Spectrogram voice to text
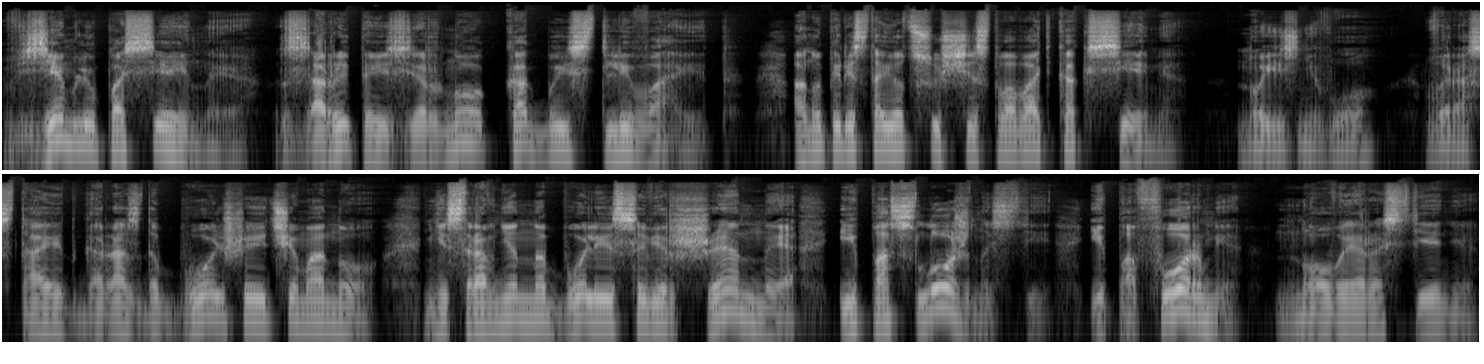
В землю посеянное, зарытое зерно как бы истлевает, оно перестает существовать как семя, но из него вырастает гораздо большее, чем оно, несравненно более совершенное и по сложности, и по форме новое растение.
